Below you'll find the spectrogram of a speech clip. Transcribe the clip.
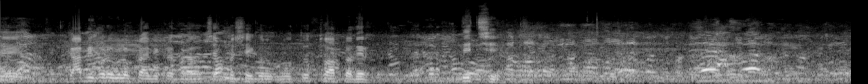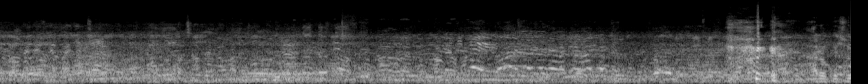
যে গাভী গরুগুলো প্রায় বিক্রয় করা হচ্ছে আমরা সেই গরুগুলো তথ্য আপনাদের দিচ্ছি। আরও কিছু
